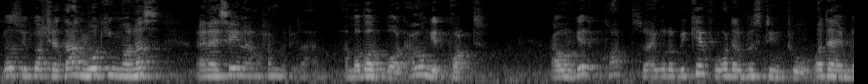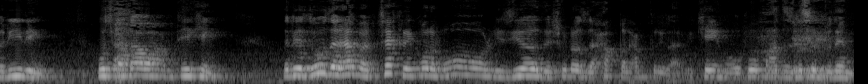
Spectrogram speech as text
plus we got shaitan working on us, and I say alhamdulillah, I'm above board, I won't get caught. I won't get caught, so I gotta be careful what I'm listening to, what I'm reading, whose fatwa I'm taking. That is, those that have a track record of all these years, they showed us the haqq, alhamdulillah. We came, our forefathers listened to them.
